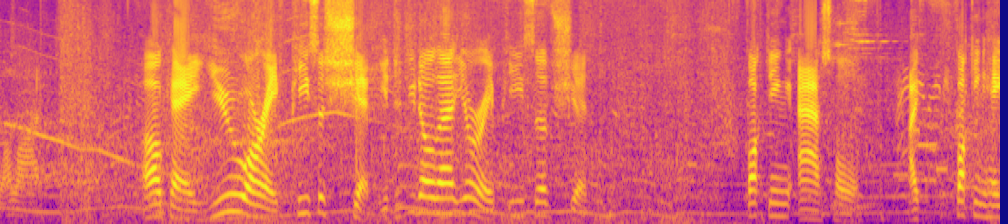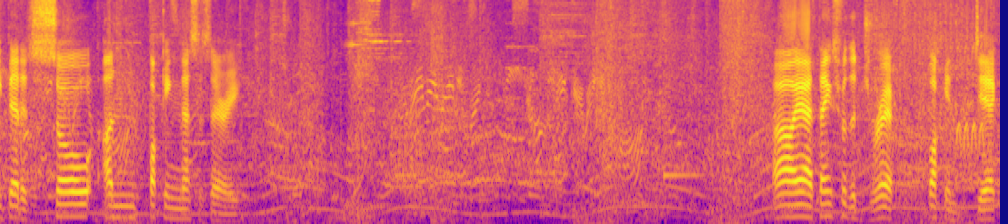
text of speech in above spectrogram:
a lot. Okay, you are a piece of shit. You, did you know that? You're a piece of shit fucking asshole. I fucking hate that. It's so unfucking necessary. Oh yeah, thanks for the drift, fucking dick.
